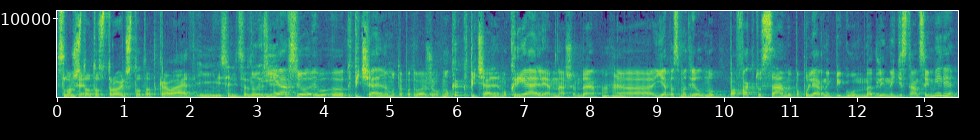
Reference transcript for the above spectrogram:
слушай. Он что-то строит, что-то открывает и веселится с Ну, и я все э, к печальному-то подвожу. Ну, как к печальному? К реалиям нашим, да? Угу. Я посмотрел, ну, по факту, самый популярный бегун на длинной дистанции в мире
